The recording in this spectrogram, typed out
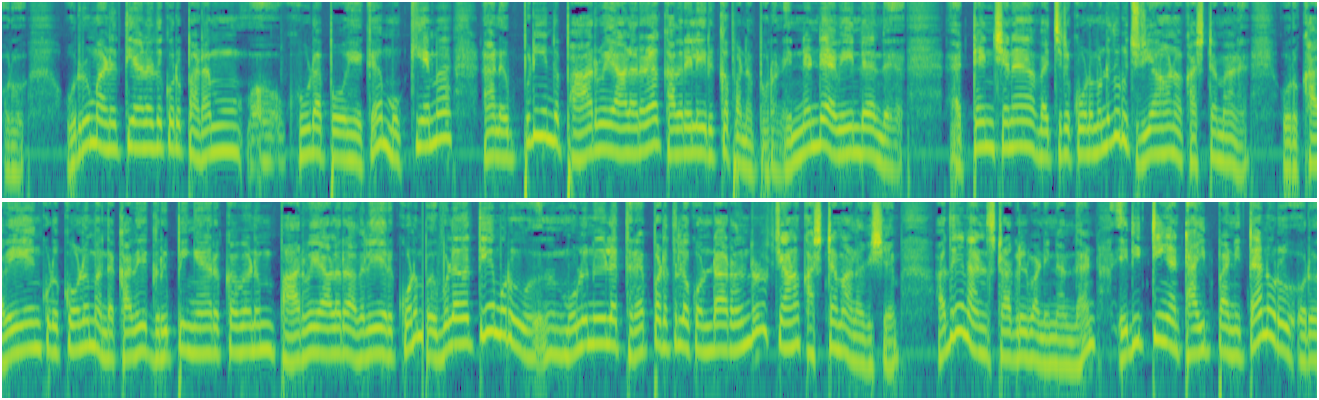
ஒரு ஒரு மணித்தியானதுக்கு ஒரு படம் கூட போயிருக்க முக்கியமாக நான் எப்படி இந்த பார்வையாளரை கதிரையில் இருக்க பண்ண போகிறேன் என்னென்று அவைண்ட அந்த அட்டென்ஷனை வச்சிருக்கணும்ன்றது ஒரு சரியான கஷ்டமான ஒரு கதையும் கொடுக்கணும் அந்த கதையை கிரிப்பிங்காக இருக்க வேணும் பார்வையாளர் அதிலேயே இருக்கணும். இப்போ இவ்வளவத்தையும் ஒரு முழுநீள திரைப்படத்தில் கொண்டாடுறதுன்ற ஒரு சரியான கஷ்டமான விஷயம். அது நான் ஸ்ட்ரகிள் பண்ணினேன் தான். எடிட்டிங்கை டைட் பண்ணித்தான் ஒரு ஒரு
